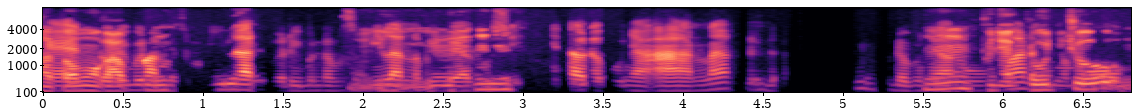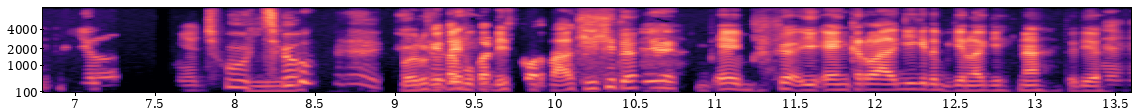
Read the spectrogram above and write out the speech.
Nggak tahu Kayak mau kapan. 2069, 2069 lebih bagus sih. Kita udah punya anak, udah udah punya Hmm, rumah, punya udah punya cucu. mobil, punya cucu. Hmm. Baru kita deh. buka Discord lagi kita. Iya. Eh buka Anchor lagi kita bikin lagi. Nah, itu dia. Eh.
